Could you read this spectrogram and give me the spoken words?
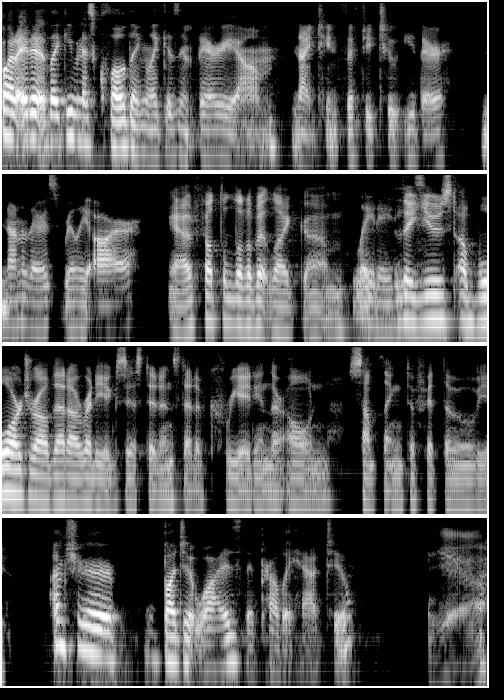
but it like even his clothing like isn't very um 1952 either. None of theirs really are. Yeah, it felt a little bit like um late 80s. They used a wardrobe that already existed instead of creating their own something to fit the movie. I'm sure budget wise they probably had to. Yeah,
